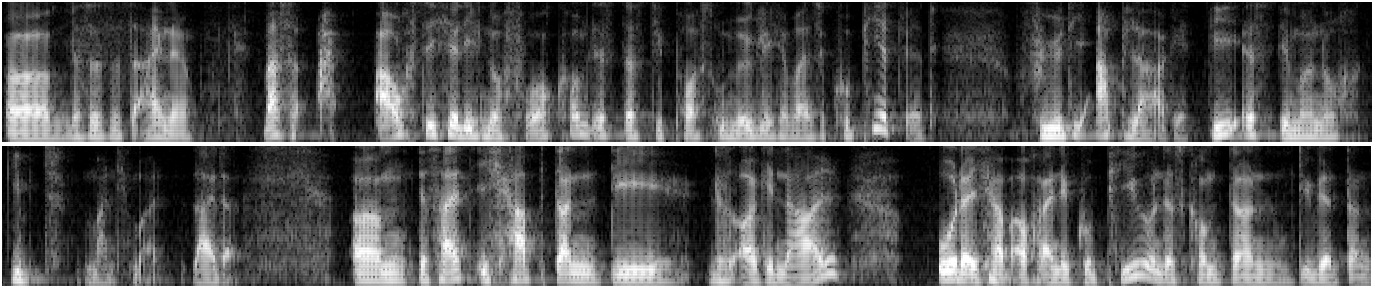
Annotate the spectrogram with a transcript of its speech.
Äh, das ist das eine. Was auch sicherlich noch vorkommt, ist, dass die Post unmöglicherweise kopiert wird für die Ablage, die es immer noch gibt, manchmal, leider. Ähm, das heißt, ich habe dann die, das Original oder ich habe auch eine Kopie und das kommt dann, die wird dann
